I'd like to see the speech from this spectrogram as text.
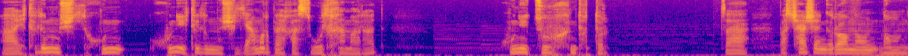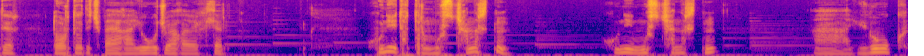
а итгэл үнэмшил хүн хүний итгэл үнэмшил ямар байхаас үл хамааран хүний зүрхэн дотор за бас цаашаа ингээ ром номон дээр дурддагдж байгаа юу гэж байгаа вэ гэхээр хүний дотор мэс чанарт нь хүний мэс чанарт нь а юуг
